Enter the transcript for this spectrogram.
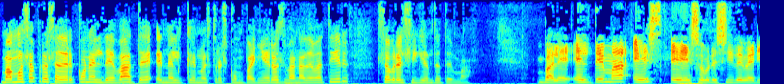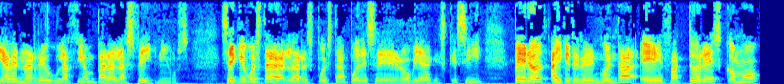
vamos a proceder con el debate en el que nuestros compañeros van a debatir sobre el siguiente tema. Vale, el tema es eh, sobre si debería haber una regulación para las fake news. Sé que vuestra la respuesta puede ser obvia, que es que sí, pero hay que tener en cuenta eh, factores como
